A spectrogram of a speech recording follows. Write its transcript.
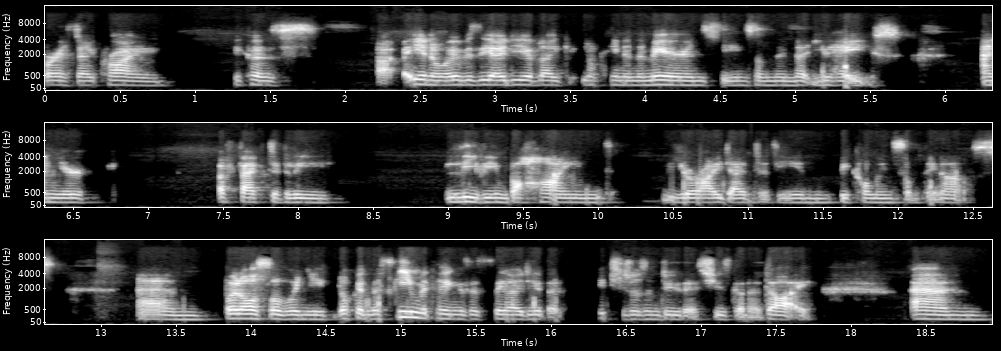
burst out crying because, uh, you know, it was the idea of like looking in the mirror and seeing something that you hate and you're effectively leaving behind your identity and becoming something else. Um, but also when you look in the scheme of things, it's the idea that if she doesn't do this, she's going to die. Um,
